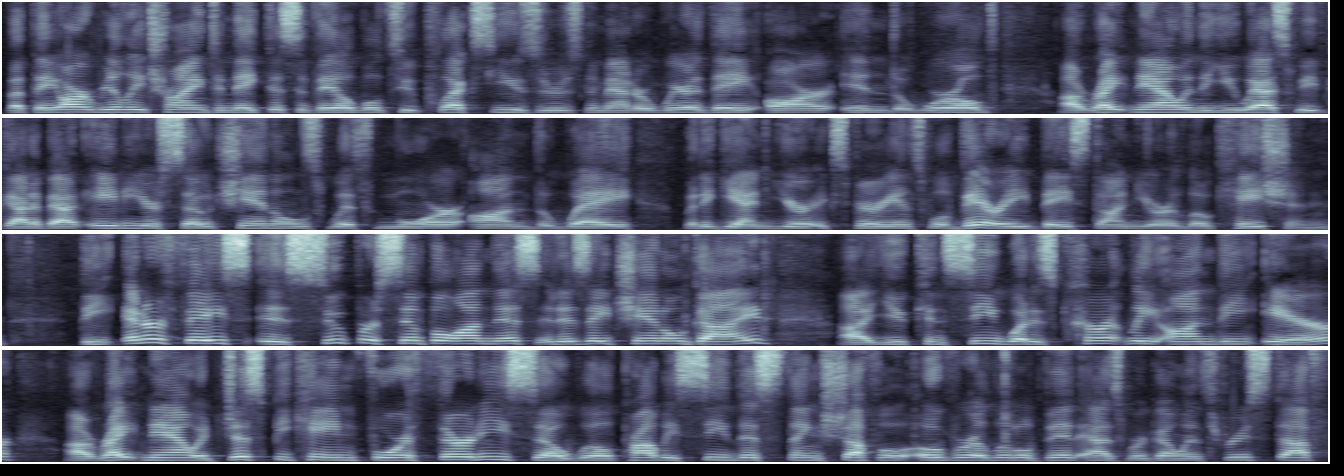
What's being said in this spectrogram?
but they are really trying to make this available to Plex users no matter where they are in the world. Uh, right now in the US, we've got about 80 or so channels with more on the way, but again, your experience will vary based on your location. The interface is super simple on this. It is a channel guide. Uh, you can see what is currently on the air. Uh, right now it just became 4.30, so we'll probably see this thing shuffle over a little bit as we're going through stuff.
